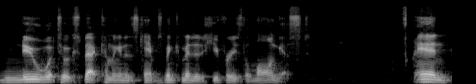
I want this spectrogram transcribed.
knew what to expect coming into this camp. He's been committed to Hugh Freeze the longest. And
